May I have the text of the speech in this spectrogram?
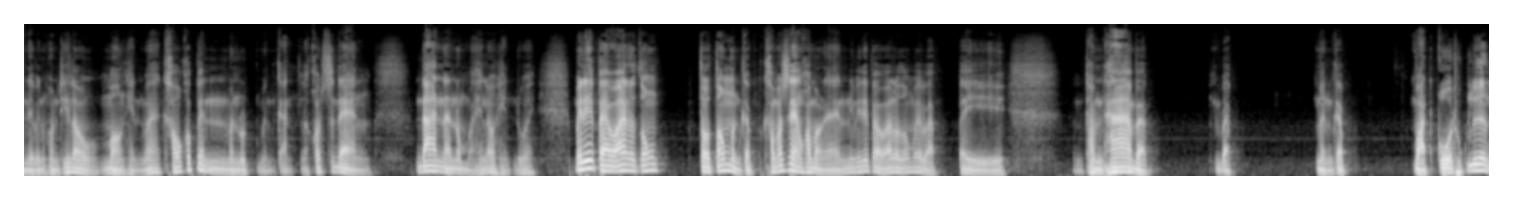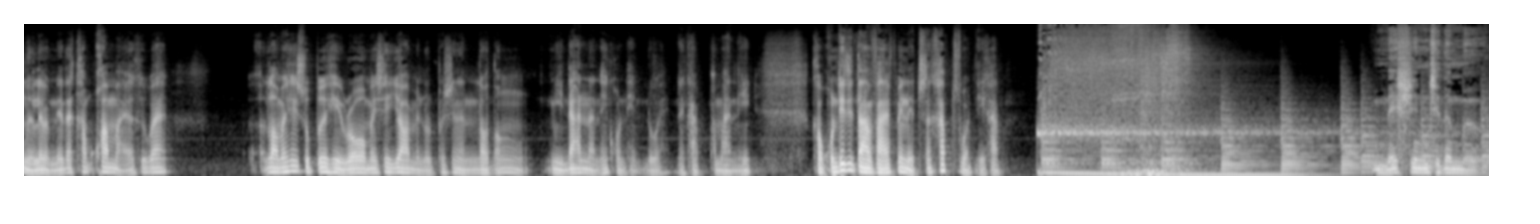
เนี่ยเป็นคนที่เรามองเห็นว่าเขาก็เป็นมนุษย์เหมือนกัน แล้วเขาแสดงด้านนั้นออกมาให้เราเห็นด้วย ไม่ได้แปลว่าเราต้องเราต้องเหมือนกับคำว่าแสดงความอ่อนแอนี่ไม่ได้แปลว่าเราต้องไปแบบไปทำท่าแบบแบบเหมือนกับหวาดกลัวทุกเรื่องหรืออะไรแบบนี้แต่ความหมายก็คือว่า เราไม่ใช่ซูเปอร์ฮีโร่ไม่ใช่ยอดมนุษย์ เพราะฉะนั้นเราต้องมีด้านนั้นให้คนเห็นด้วยนะครับ ประมาณนี้ ขอบคุณที่ติดตาม 5 minutes นะครับ สวัสดีครับ Mission to the Moon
